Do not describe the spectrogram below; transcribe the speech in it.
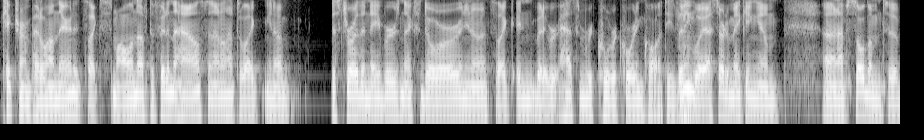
kick drum pedal on there, and it's like small enough to fit in the house, and I don't have to like you know destroy the neighbors next door, and you know it's like, and but it has some cool recording qualities. But anyway, I started making them, uh, and I've sold them to.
